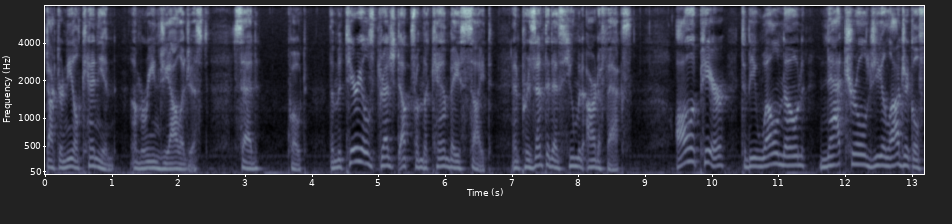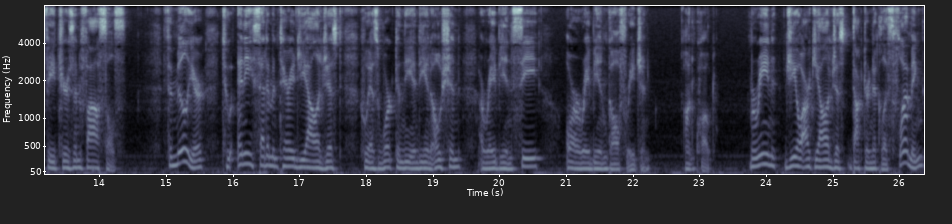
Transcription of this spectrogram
Dr. Neil Kenyon, a marine geologist, said, quote, The materials dredged up from the Cambay site and presented as human artifacts all appear to be well known natural geological features and fossils, familiar to any sedimentary geologist who has worked in the Indian Ocean, Arabian Sea, or Arabian Gulf region. Unquote. Marine geoarchaeologist Dr. Nicholas Fleming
